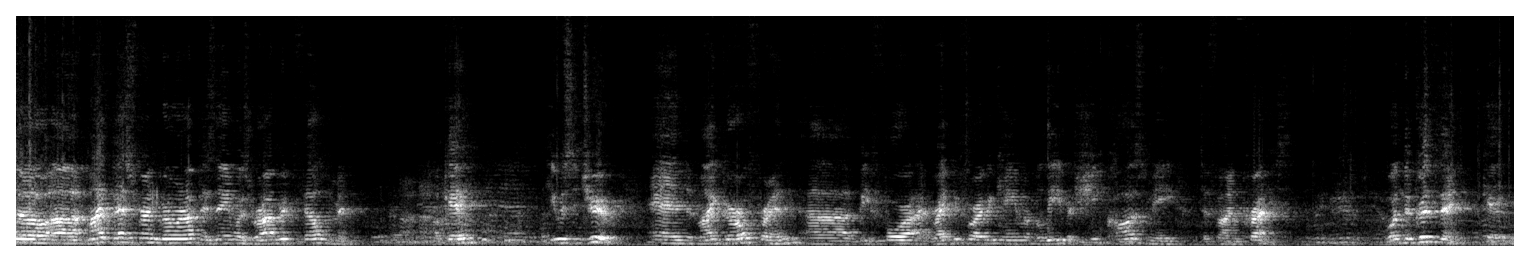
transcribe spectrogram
So uh, my best friend growing up, his name was Robert Feldman. Okay, he was a Jew. And my girlfriend, uh, before I, right before I became a believer, she caused me to find Christ. Wasn't a good thing, okay?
